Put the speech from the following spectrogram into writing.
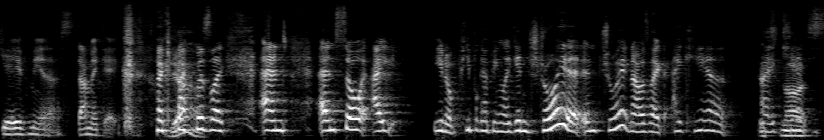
gave me a stomach ache. like Yeah. I was like and and so I you know, people kept being like enjoy it, enjoy it and I was like I can't I It's can't not-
